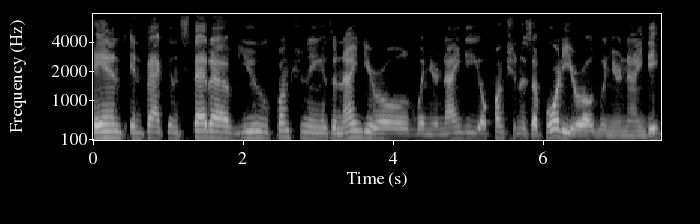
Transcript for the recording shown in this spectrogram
And in fact, instead of you functioning as a 90 year old when you're 90, you'll function as a 40 year old when you're 90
